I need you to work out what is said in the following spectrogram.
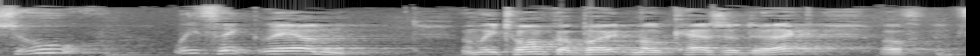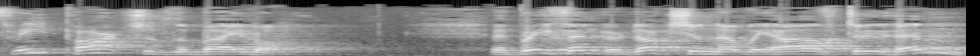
So, we think then, when we talk about Melchizedek, of three parts of the Bible. The brief introduction that we have to him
